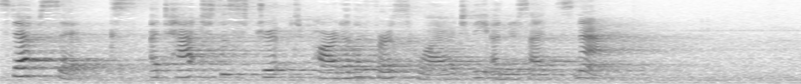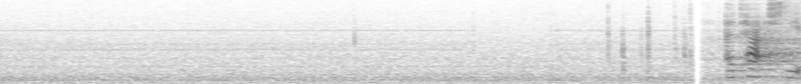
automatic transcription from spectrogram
Step 6. Attach the stripped part of the first wire to the underside snap. Attach the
